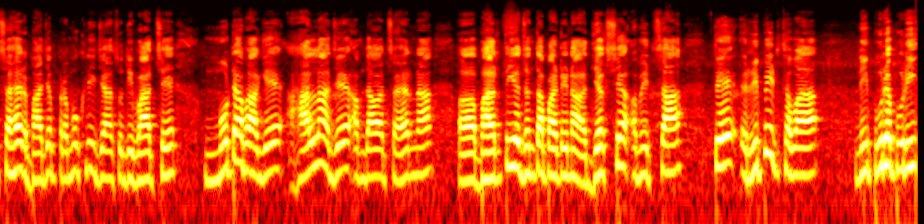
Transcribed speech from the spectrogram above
શહેર ભાજપ પ્રમુખની જ્યાં સુધી વાત છે મોટા ભાગે હાલના જે અમદાવાદ શહેરના ભારતીય જનતા પાર્ટીના અધ્યક્ષ છે અમિત શાહ, તે રિપીટ થવાની પૂરેપૂરી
